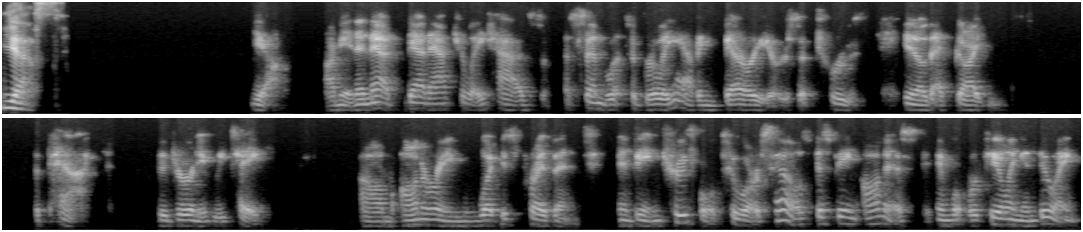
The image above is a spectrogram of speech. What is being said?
Yes. Yeah. I mean, and that that actually has a semblance of really having barriers of truth, you know, that guidance, the path, the journey we take, um, honoring what is present and being truthful to ourselves, just being honest in what we're feeling and doing,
